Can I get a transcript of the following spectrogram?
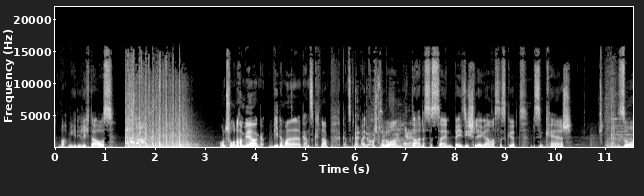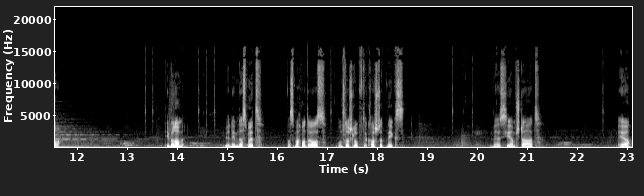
Dann machen wir hier die Lichter aus. Und schon haben wir wieder mal ganz knapp, ganz knapp einen fast verloren. Da, das ist sein Basie-Schläger, was es gibt. Bisschen Cash. So. Übernommen. Wir nehmen das mit. Was machen wir draus? Unterschlupf, der kostet nix. Wer ist hier am Start? Er.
